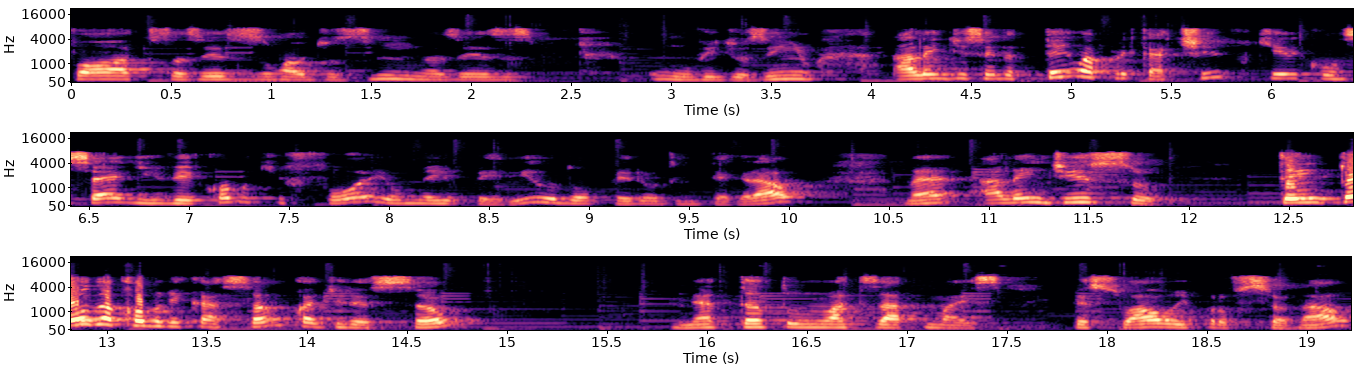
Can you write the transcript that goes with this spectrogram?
Fotos, às vezes um áudiozinho, às vezes um videozinho. Além disso, ainda tem um aplicativo que ele consegue ver como que foi o meio período ou período integral. Né? Além disso, tem toda a comunicação com a direção, né? tanto no WhatsApp mais pessoal e profissional.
